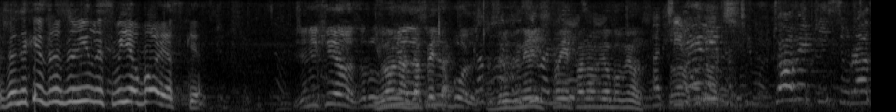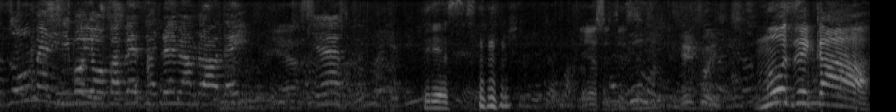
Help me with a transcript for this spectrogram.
Женихи зрозуміли свої обов'язки. Женихи, Iwona, зрозуміли свої zapytaj. обов'язки. Czy zrozumieli swoje panowie obowiązki? Čovjek su razumeli svoje obaveze prema mladej. Jest. Dziękuję. Музика!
